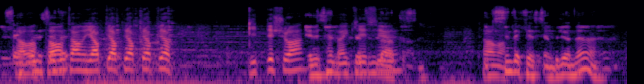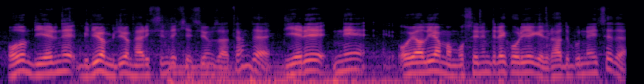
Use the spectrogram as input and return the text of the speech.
gel- sen tamam gelirse tamam de tamam yap yap yap yap yap. Gitti şu an. Gerisini ben dikkatini kesiyorum. dağıtırsın. Tamam. İkisini de keseceksin biliyorsun değil mi? Oğlum diğerini biliyorum biliyorum her ikisini de kesiyorum zaten de. Diğerini oyalayamam. O senin direkt oraya gelir. Hadi bu neyse de.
